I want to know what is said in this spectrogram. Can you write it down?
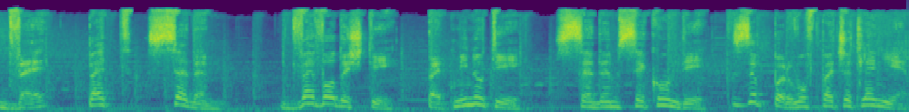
2, 5, 7. Две водещи. 5 минути. 7 секунди за първо впечатление.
